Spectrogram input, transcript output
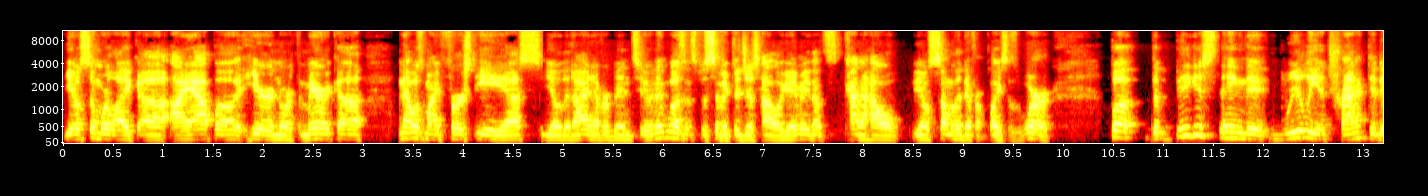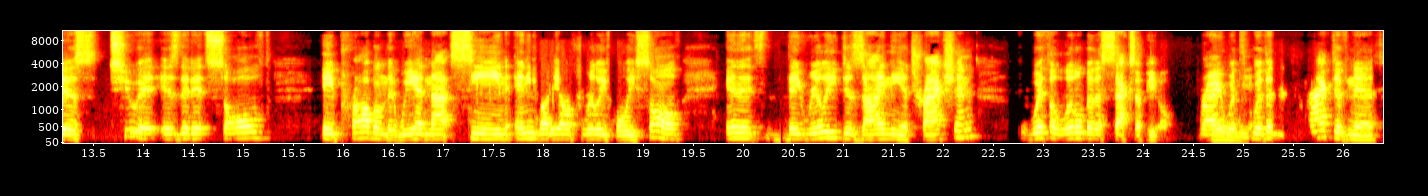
you know, somewhere like uh, IAAPA here in North America. And that was my first EAS, you know, that I'd ever been to. And it wasn't specific to just Hologate. I mean, that's kind of how, you know, some of the different places were. But the biggest thing that really attracted us to it is that it solved a problem that we had not seen anybody else really fully solve. And it's they really designed the attraction with a little bit of sex appeal, right? Oh, with yeah. with an attractiveness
